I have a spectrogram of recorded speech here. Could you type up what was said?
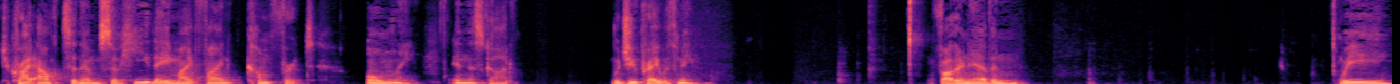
to cry out to them so he they might find comfort only in this God. Would you pray with me? Father in heaven, we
